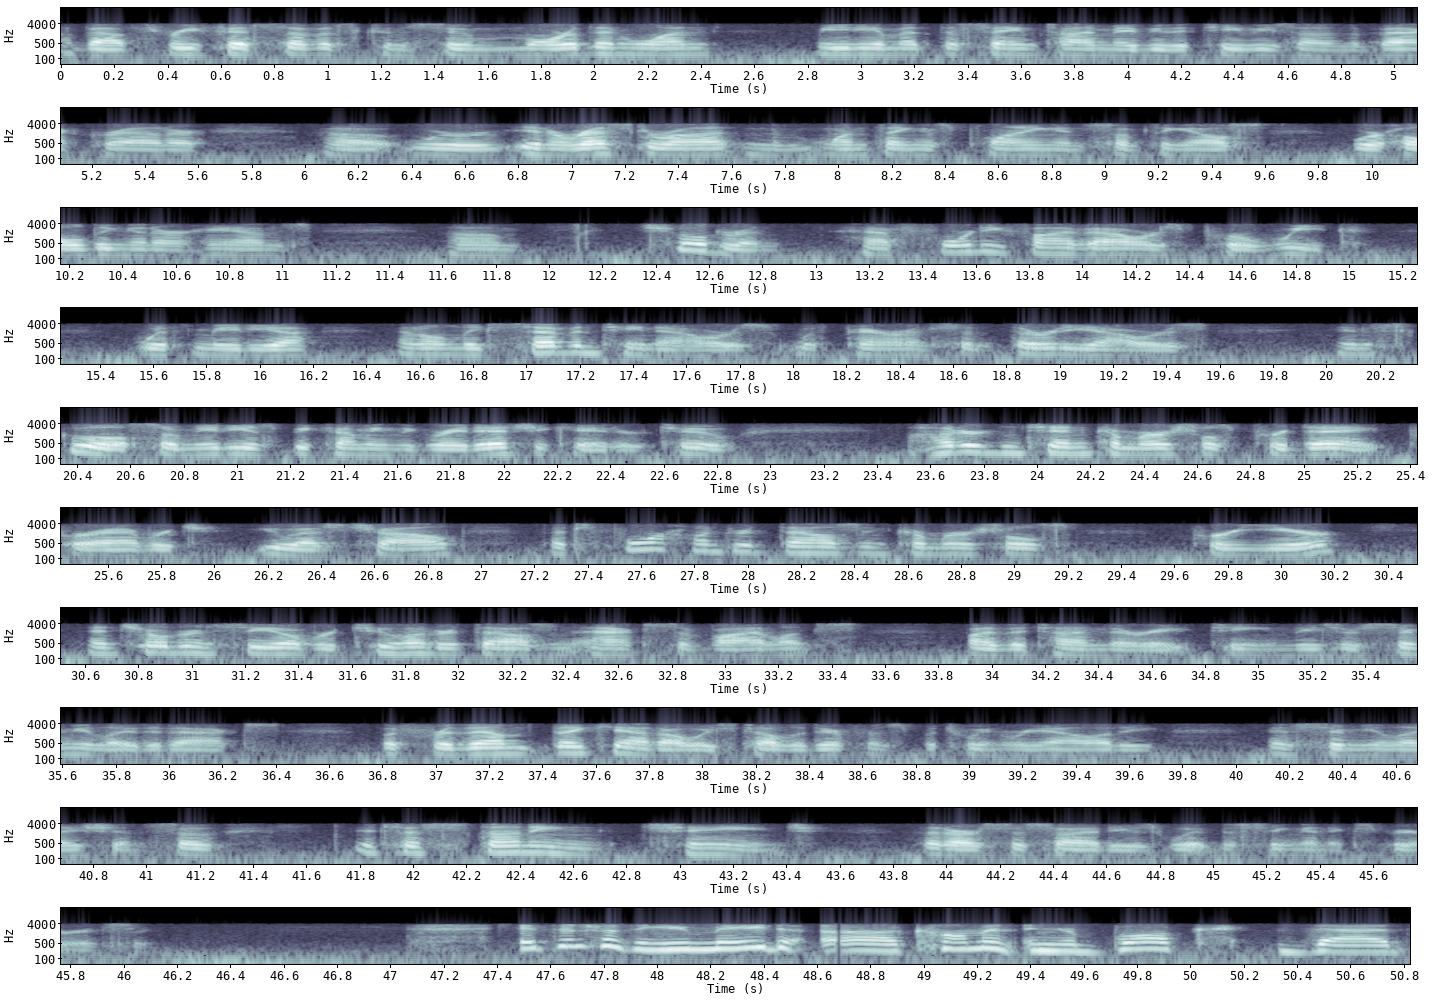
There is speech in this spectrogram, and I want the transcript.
About three fifths of us consume more than one medium at the same time. Maybe the TV's on in the background, or uh, we're in a restaurant and one thing is playing and something else we're holding in our hands. Um, children have 45 hours per week with media and only 17 hours with parents and 30 hours in school. So media is becoming the great educator too. 110 commercials per day per average U.S. child. That's 400,000 commercials per year, and children see over 200,000 acts of violence by the time they're 18. These are simulated acts, but for them, they can't always tell the difference between reality and simulation. So it's a stunning change that our society is witnessing and experiencing. It's interesting. You made a comment in your book that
